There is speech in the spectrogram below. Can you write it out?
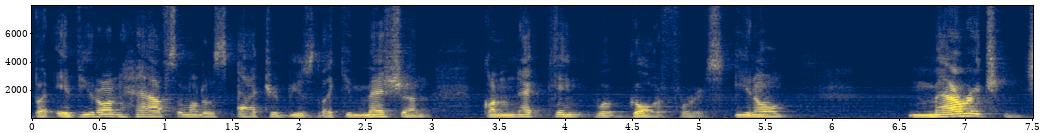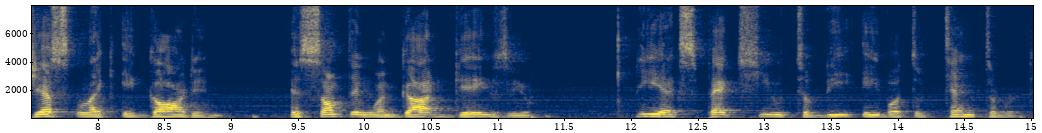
but if you don't have some of those attributes, like you mentioned, connecting with God first, you know, marriage, just like a garden, is something when God gives you, He expects you to be able to tend to it.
